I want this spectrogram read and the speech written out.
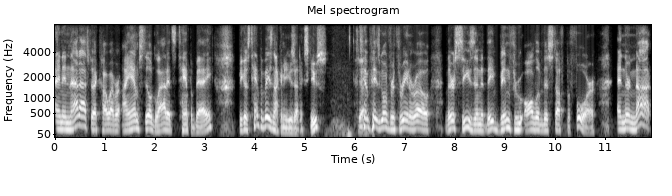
and in that aspect however i am still glad it's tampa bay because tampa bay is not going to use that excuse yeah. Tampa Bay's going for three in a row. Their season, they've been through all of this stuff before, and they're not.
